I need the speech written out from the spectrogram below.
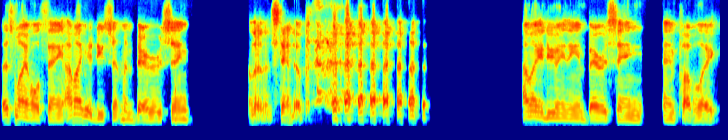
That's my whole thing. I'm not going to do something embarrassing other than stand up. I'm not going to do anything embarrassing in public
